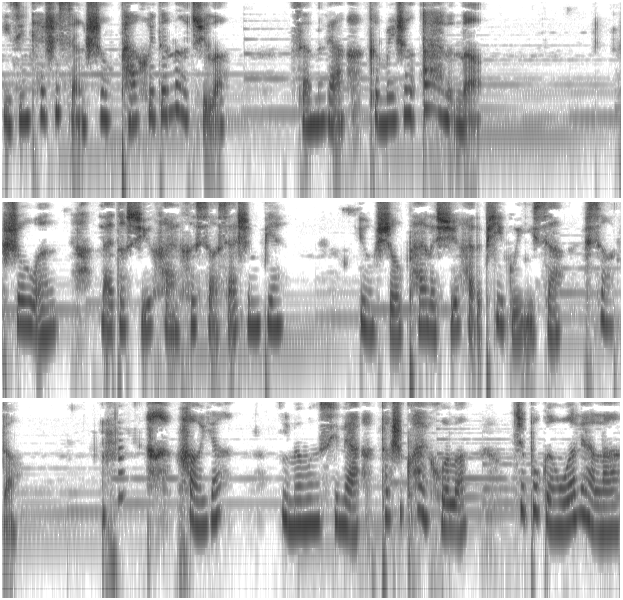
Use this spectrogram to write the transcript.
已经开始享受爬灰的乐趣了。”咱们俩可没人爱了呢。说完，来到徐海和小霞身边，用手拍了徐海的屁股一下，笑道：“好呀，你们翁西俩倒是快活了，就不管我俩了。”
